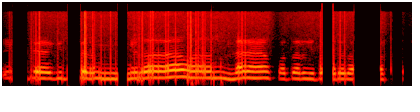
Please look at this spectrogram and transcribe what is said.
İşte gidelim gidelim. Nereye kadar gideriz artık.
